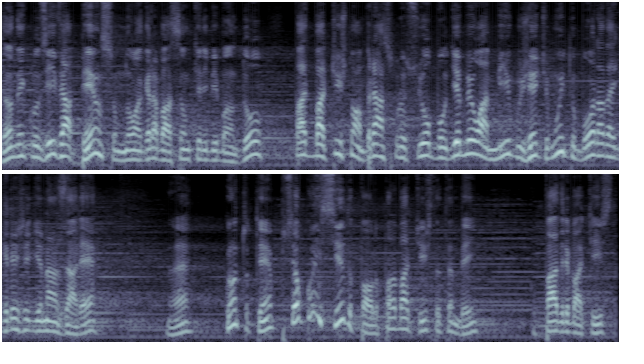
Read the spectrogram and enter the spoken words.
dando inclusive a bênção numa gravação que ele me mandou. Padre Batista, um abraço para o senhor, bom dia, meu amigo, gente muito boa lá da igreja de Nazaré. Né? Quanto tempo? Seu conhecido, Paulo, Paulo Batista também, o Padre Batista.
